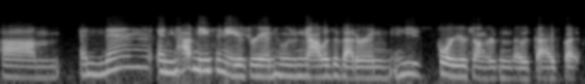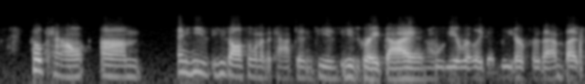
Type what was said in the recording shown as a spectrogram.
Um, and then, and you have Nathan Adrian, who now is a veteran. He's four years younger than those guys, but he'll count. Um, and he's he's also one of the captains. He's he's a great guy and will be a really good leader for them. But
